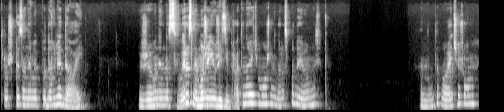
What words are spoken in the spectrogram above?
трошки за ними подоглядай. Вже вони в нас виросли, може їх вже зібрати навіть можна. Зараз подивимось. А ну, давай, Джером.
